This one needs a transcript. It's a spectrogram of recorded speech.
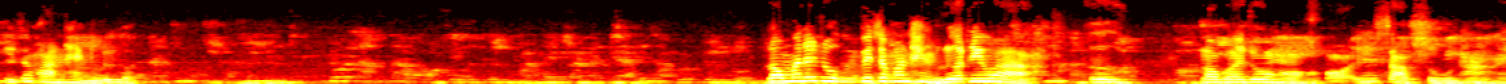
พิพิธภัณฑ์แห่งเลือด เราไม่ได้ดูพิพิธภัณฑ์แห่งเลือดนี่ว่า เออ เราไปดูหอคอยสาบสูญหาย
